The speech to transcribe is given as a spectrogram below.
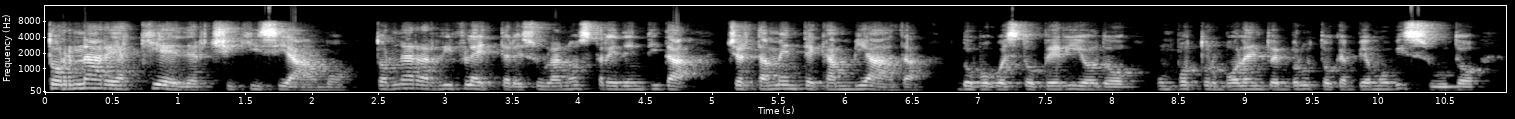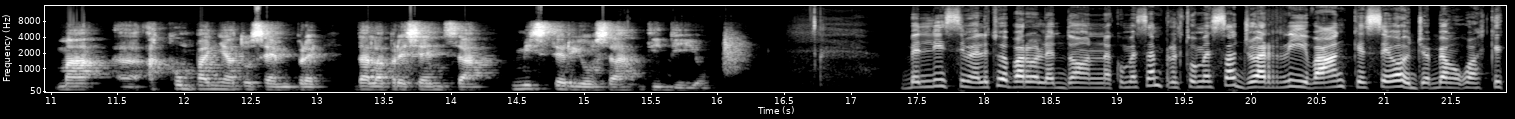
tornare a chiederci chi siamo, tornare a riflettere sulla nostra identità certamente cambiata dopo questo periodo un po' turbolento e brutto che abbiamo vissuto, ma eh, accompagnato sempre dalla presenza misteriosa di Dio. Bellissime le tue parole Don, come sempre il tuo messaggio arriva anche se oggi abbiamo qualche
